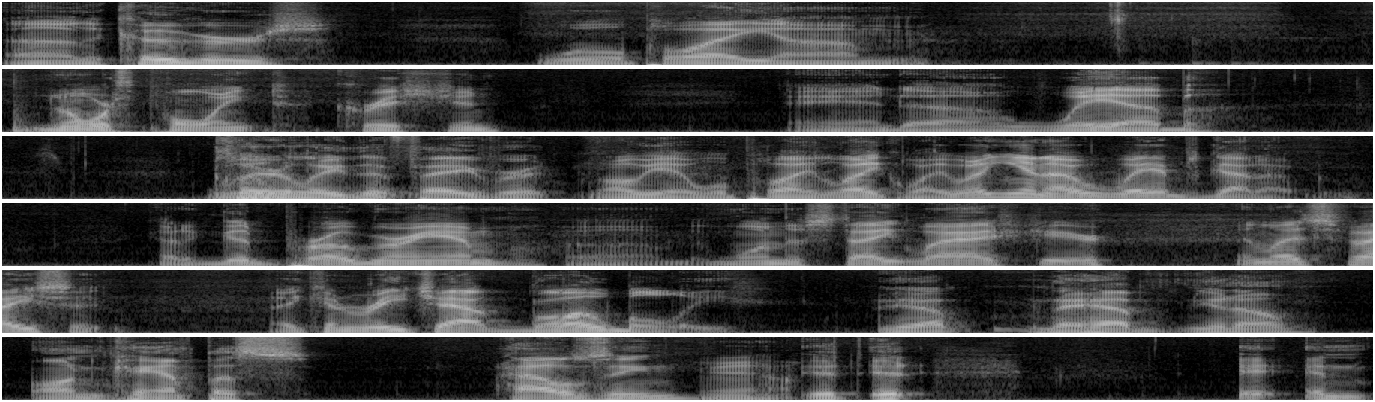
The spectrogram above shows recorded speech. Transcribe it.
Uh, the Cougars will play um, North Point Christian and uh, Webb. Clearly the favorite. Oh yeah, we'll play Lakeway. Well, you know, Webb's got a got a good program. Um, won the state last year, and let's face it, they can reach out globally. Yep. They have, you know, on campus housing. Yeah. It, it it and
